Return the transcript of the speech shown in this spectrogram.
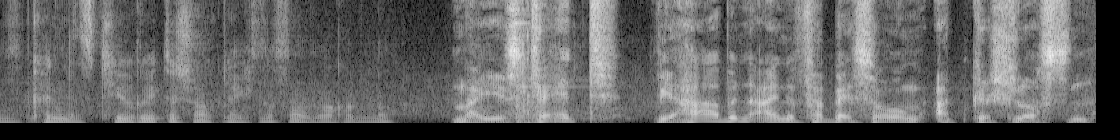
Wir können das theoretisch auch gleich nochmal machen, ne? Majestät, wir haben eine Verbesserung abgeschlossen.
